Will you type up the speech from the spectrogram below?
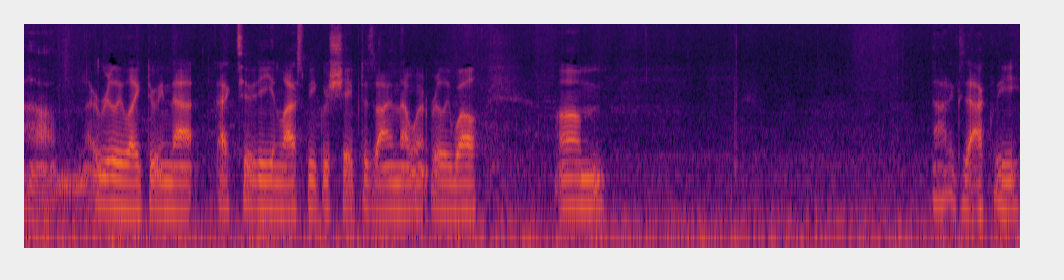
Um, I really like doing that activity, and last week was shape design. That went really well. Um, not exactly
